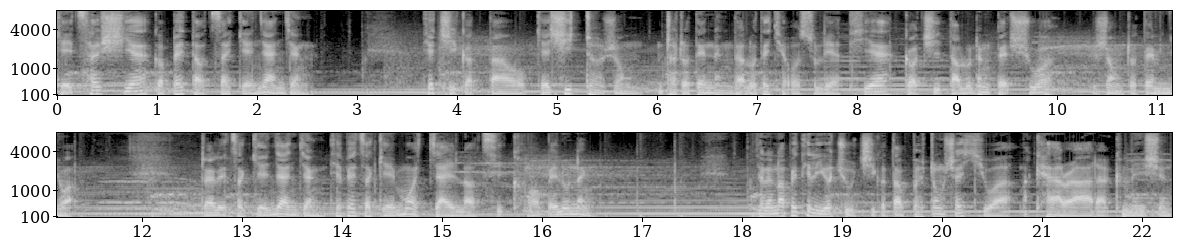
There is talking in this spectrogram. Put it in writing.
kế, sơ xía có bé tao giải kế nhân dân. thế chỉ có tàu cái chỉ cho rong cho cho tên năng đã lúc tới chợ Australia thế có chỉ tàu lúc đang bẹt xua rong cho tên mình nhọ trái lại chắc kế nhàn nhàng thế bé chắc kế mua chạy lọt chỉ khó bé lúc năng ฉะนั้นเราไปที่เลียวจูจีก็ต้องไปตรงใช้หัวมาคาราดาคอมมิชชั่น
